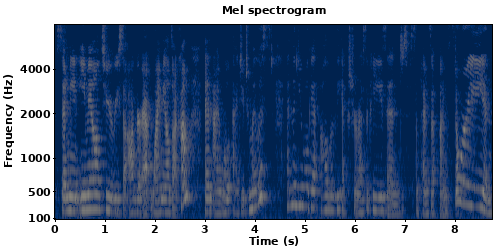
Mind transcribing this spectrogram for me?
send me an email to risaauger at ymail.com and I will add you to my list. And then you will get all of the extra recipes and sometimes a fun story and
